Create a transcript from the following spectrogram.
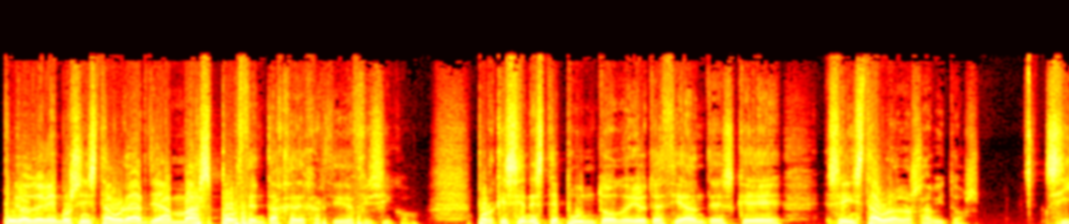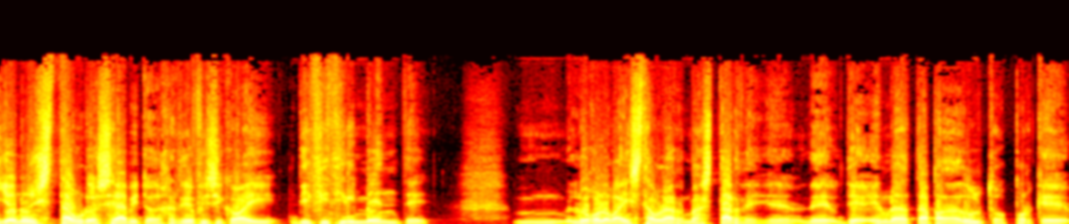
pero debemos instaurar ya más porcentaje de ejercicio físico. Porque es en este punto donde yo te decía antes que se instauran los hábitos. Si yo no instauro ese hábito de ejercicio físico ahí, difícilmente luego lo va a instaurar más tarde, eh, de, de, en una etapa de adulto, porque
